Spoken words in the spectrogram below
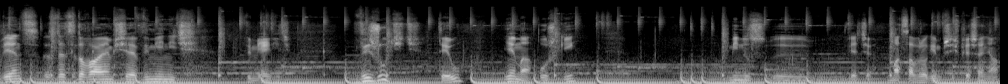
więc zdecydowałem się wymienić, wymienić, wyrzucić tył. Nie ma puszki, minus, yy, wiecie, masa wrogiem przyspieszenia.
